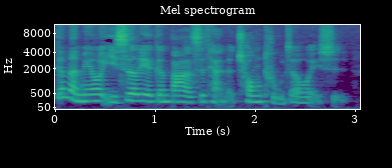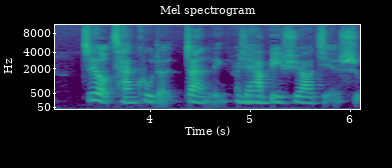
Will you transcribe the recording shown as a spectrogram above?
根本没有以色列跟巴勒斯坦的冲突这回事，只有残酷的占领，而且它必须要结束。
